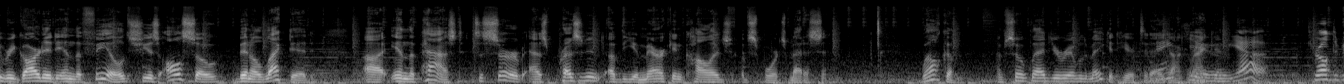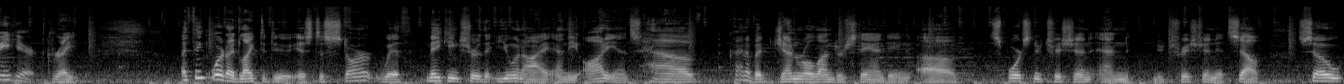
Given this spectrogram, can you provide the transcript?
regarded in the field, she has also been elected uh, in the past to serve as president of the American College of Sports Medicine. Welcome. I'm so glad you were able to make it here today, Thank Dr. you. Rankin. Yeah, thrilled to be here. Great. I think what I'd like to do is to start with making sure that you and I and the audience have kind of a general understanding of sports nutrition and nutrition itself. So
